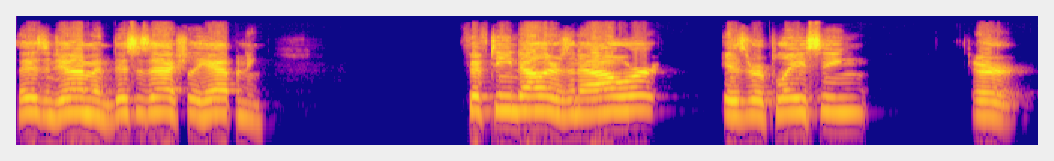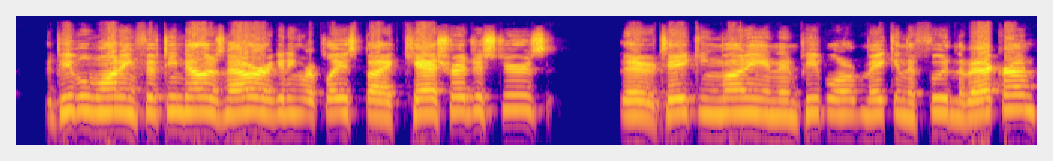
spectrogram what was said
Ladies and gentlemen, this is actually happening. $15 an hour is replacing, or the people wanting $15 an hour are getting replaced by cash registers. They're taking money and then people are making the food in the background.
